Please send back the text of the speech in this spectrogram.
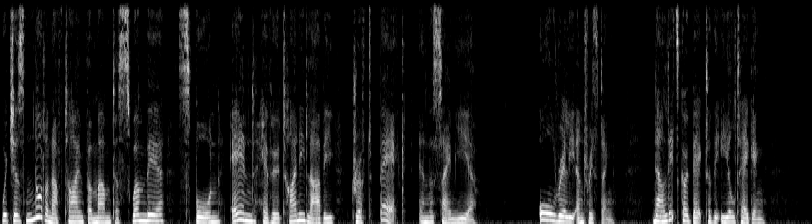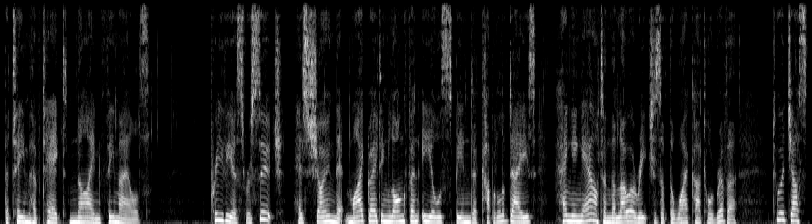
which is not enough time for Mum to swim there, spawn, and have her tiny larvae drift back in the same year. All really interesting. Now let's go back to the eel tagging. The team have tagged nine females. Previous research has shown that migrating longfin eels spend a couple of days hanging out in the lower reaches of the Waikato River to adjust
